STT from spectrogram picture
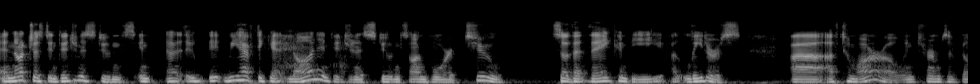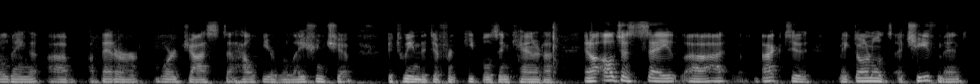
And not just indigenous students in, uh, it, we have to get non-indigenous students on board too so that they can be uh, leaders uh, of tomorrow in terms of building a, a, better more just a healthier relationship between the different peoples in canada. And i'll just say uh, back to Macdonald's achievement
